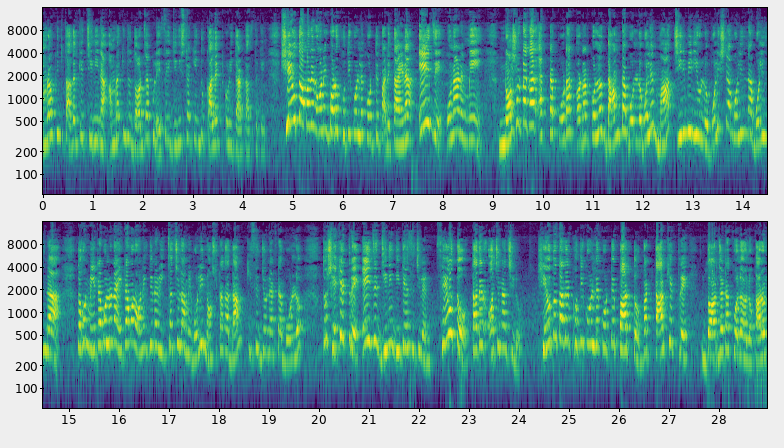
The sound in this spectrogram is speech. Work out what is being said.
আমরাও কিন্তু তাদেরকে চিনি না, আমরা কিন্তু দরজা খুলে সেই জিনিসটা কিন্তু কালেক্ট করি তার কাছ থেকে। সেও তো আমাদের অনেক বড় ক্ষতি করলে করতে পারে, তাই না? এই যে ওনার মেয়ে, নশো টাকার একটা প্রোডাক্ট অর্ডার করল দামটা বলল, বলে মা চিরবিরি উঠল, বলিস না বলিস না বলিস না। তখন মেয়েটা বলল, না, এটা আমার অনেক দিনের ইচ্ছা ছিল, আমি বলি নশো টাকা দাম, কিসের জন্য একটা বলল? তো সেক্ষেত্রে এই যে যিনি দিতে এসেছিলেন, সেও তো তাদের অচেনা ছিল। সেও তো তাদের ক্ষতি করলে করতে পারতো বাট তার ক্ষেত্রে দরজাটা খোলা হলো। কারণ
